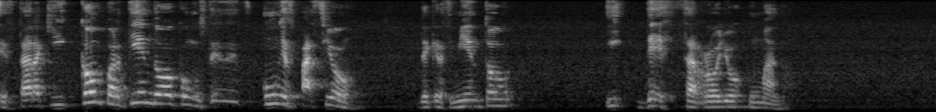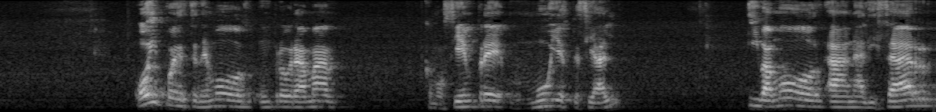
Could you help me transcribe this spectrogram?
estar aquí compartiendo con ustedes un espacio de crecimiento y desarrollo humano. Hoy pues tenemos un programa, como siempre, muy especial y vamos a analizar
